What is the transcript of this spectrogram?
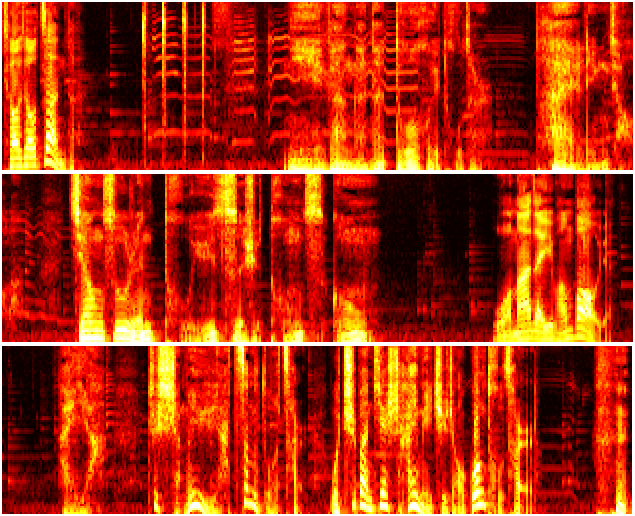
悄悄赞叹。你看看他多会吐字儿，太灵巧了。江苏人吐鱼刺是童子功。我妈在一旁抱怨：“哎呀，这什么鱼呀，这么多刺儿！我吃半天啥也没吃着，光吐刺儿了。”哼。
